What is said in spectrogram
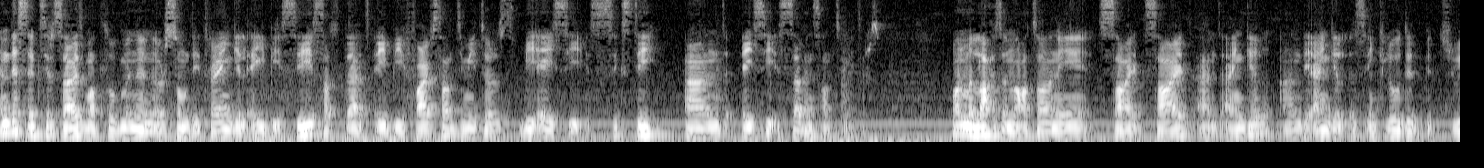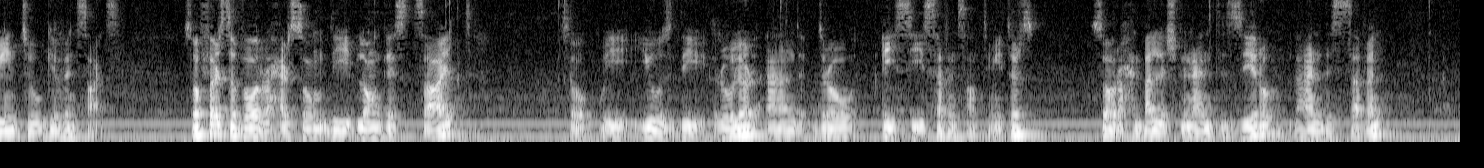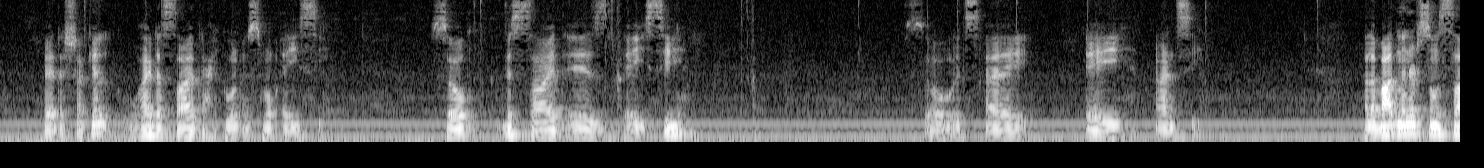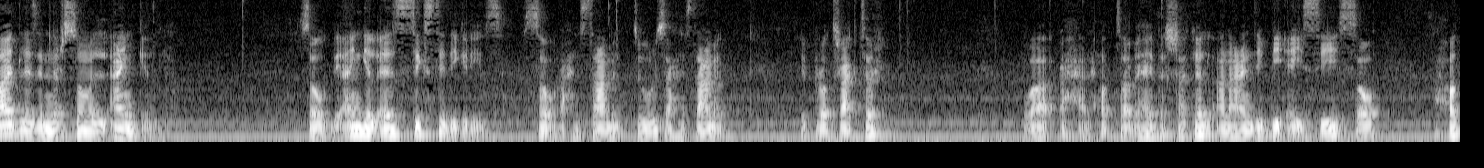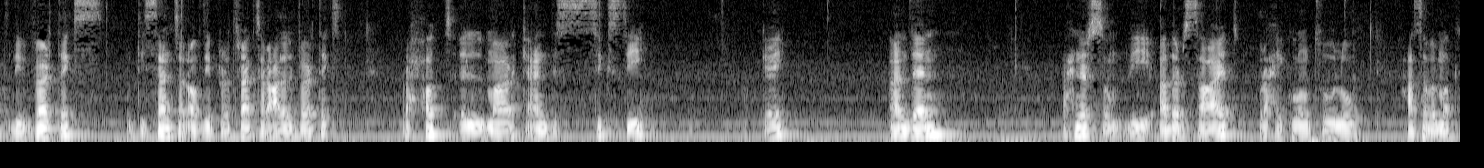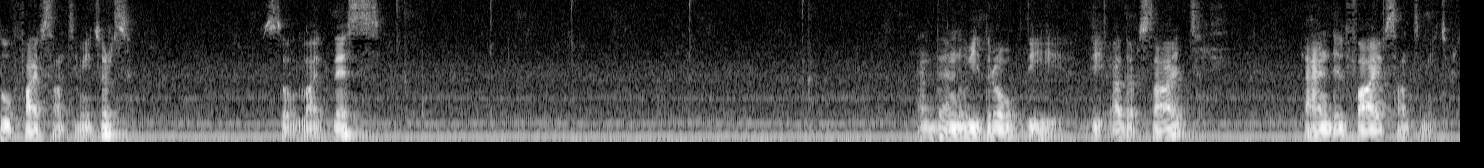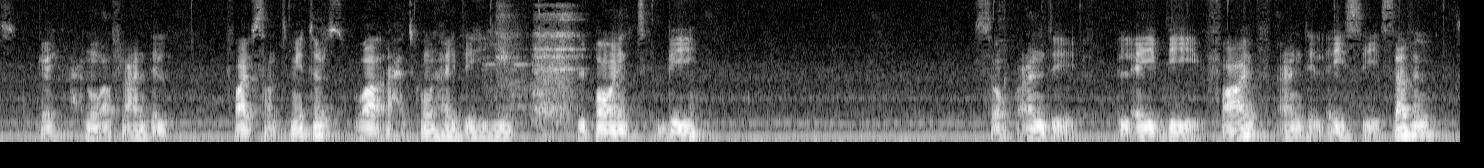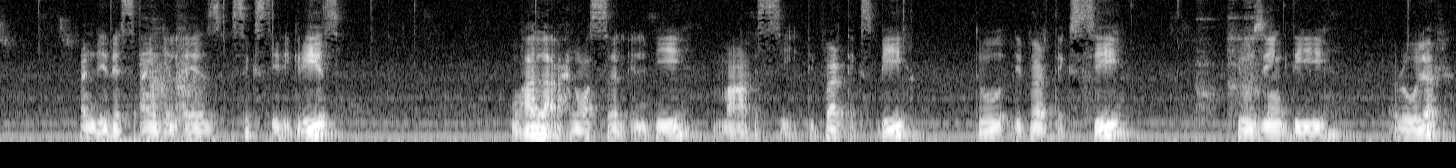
In this exercise مطلوب مننا نرسم the triangle ABC such that AB 5 centimeters, BAC is 60 and AC is 7 centimeters. هون بنلاحظ انه اعطاني side side and angle and the angle is included between two given sides. So first of all راح ارسم the longest side. So we use the ruler and draw AC 7 centimeters. So راح نبلش من عند الزيرو لعند السفن بهذا الشكل وهذا السايد راح يكون اسمه AC. So this side is AC. So it's A A and C. هلا بعد ما نرسم السايد لازم نرسم الأنجل. So the angle is 60 degrees. So راح نستعمل tools راح نستعمل البروتراكتور وراح نحطها بهذا الشكل أنا عندي BAC so أحط the vertex the center of the protractor على ال vertex راح أحط المارك عند 60 okay and then راح نرسم the other side راح يكون طوله حسب المطلوب 5 centimeters so like this and then we draw the the other side لعند ال 5 centimeters okay راح نوقف لعند ال 5 centimeters وراح تكون هيدي هي البوينت B so عندي ال AB 5 عندي ال AC 7 عندي this angle is 60 degrees وهلا راح نوصل ال B مع ال C the vertex B to the vertex C using the ruler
